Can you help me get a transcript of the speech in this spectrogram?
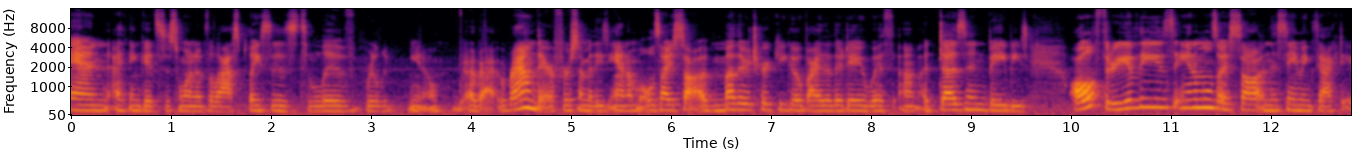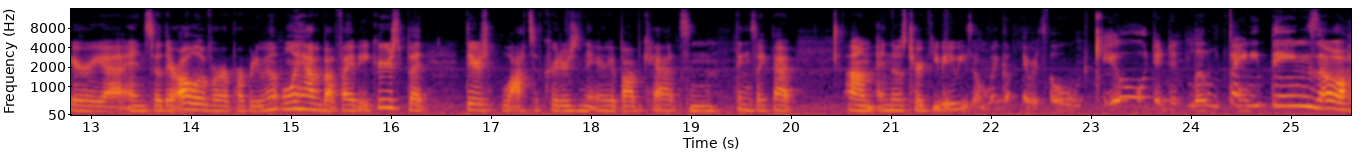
And I think it's just one of the last places to live, really, you know, around there for some of these animals. I saw a mother turkey go by the other day with um, a dozen babies all three of these animals I saw in the same exact area, and so they're all over our property. We only have about five acres, but there's lots of critters in the area, bobcats and things like that. Um, and those turkey babies, oh my god, they were so cute. They did little tiny things. Oh,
